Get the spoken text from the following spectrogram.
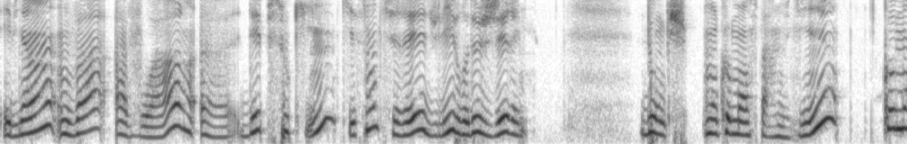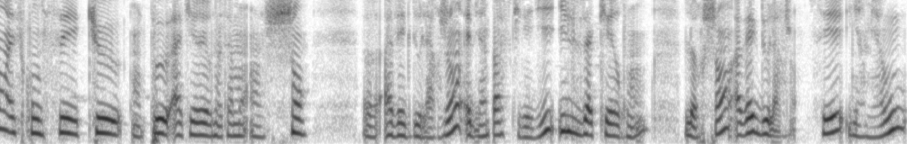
eh bien, on va avoir euh, des psukim qui sont tirés du livre de Jérémie. Donc, on commence par nous dire comment est-ce qu'on sait que on peut acquérir notamment un champ euh, avec de l'argent Eh bien parce qu'il est dit, ils acquerront leur champ avec de l'argent. C'est Yirmiaou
